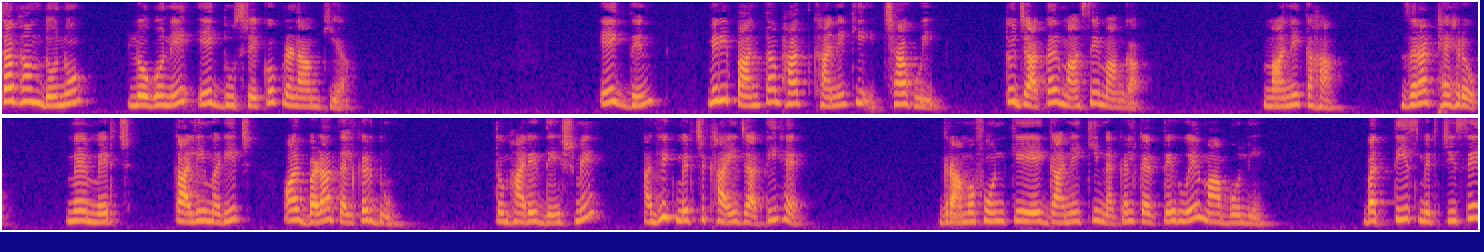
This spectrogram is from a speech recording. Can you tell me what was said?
तब हम दोनों लोगों ने एक दूसरे को प्रणाम किया। एक दिन मेरी पांता भात खाने की इच्छा हुई तो जाकर माँ से मांगा। माँ ने कहा, जरा ठहरो, मैं मिर्च, काली मरीच और बड़ा तलकर दूँ। तुम्हारे देश में अधिक मिर्च खाई जाती है। ग्रामोफोन के एक गाने की नकल करते हुए माँ बोली, बत्तीस मिर्ची से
